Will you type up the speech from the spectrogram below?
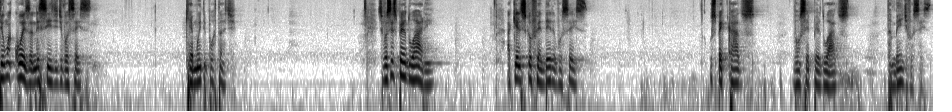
tem uma coisa nesse ID de vocês que é muito importante. Se vocês perdoarem aqueles que ofenderem vocês, os pecados vão ser perdoados também de vocês.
